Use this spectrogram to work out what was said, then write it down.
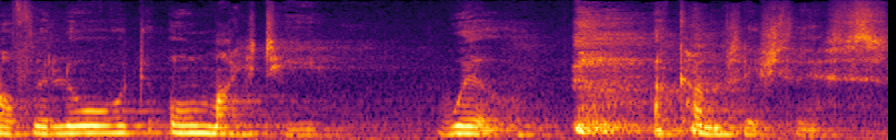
of the Lord Almighty will accomplish this.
